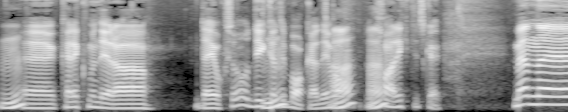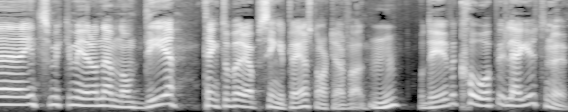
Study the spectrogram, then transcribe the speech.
Mm. Eh, kan rekommendera dig också att dyka Mm. tillbaka. Det var, Ja, fan riktigt skoj. Men eh, inte så mycket mer att nämna om det. Tänkte att börja på singleplayer snart i alla fall. Mm. Och det är väl co-op-läge ute nu?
